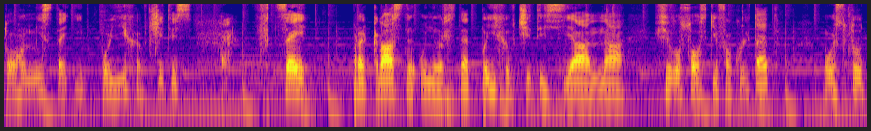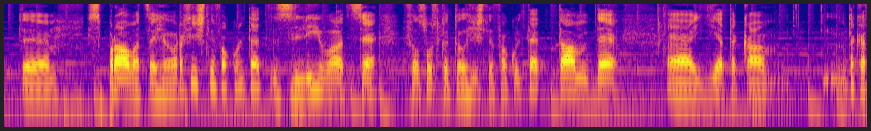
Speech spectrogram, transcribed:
того міста і поїхав вчитись в цей прекрасний університет. Поїхав вчитись я на філософський факультет. Ось тут е, справа це географічний факультет, зліва це філософсько-теологічний факультет, там, де е, є така така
